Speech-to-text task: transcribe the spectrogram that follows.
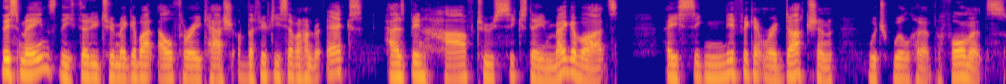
This means the 32 megabyte L3 cache of the 5700X has been halved to 16 megabytes, a significant reduction which will hurt performance.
